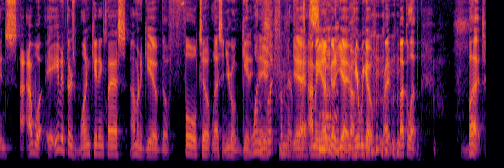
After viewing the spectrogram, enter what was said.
in s- I, I will even if there's one kid in class, I'm going to give the full tilt lesson. You're going to get it. One And- foot from their yeah, face. I mean, I'm going to yeah. Here we go. Right, buckle up. But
